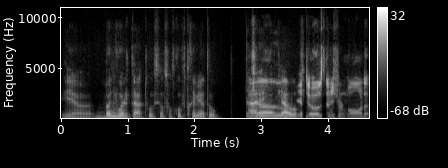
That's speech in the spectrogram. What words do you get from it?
Et euh, bonne Vuelta à tous et on se retrouve très bientôt. Ciao, Allez, ciao. ciao. À bientôt, salut tout le monde.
